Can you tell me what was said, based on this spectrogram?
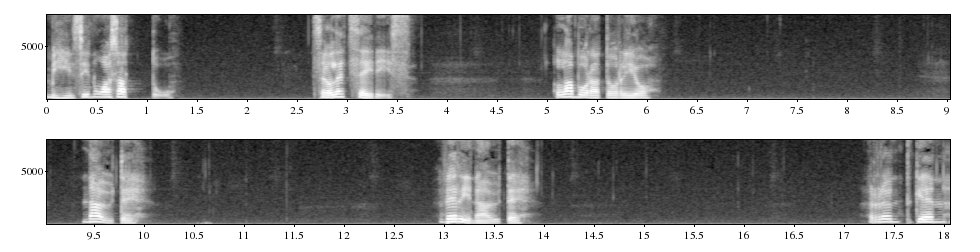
Mihin sinua sattuu? So let's say this. Laboratorio. Näyte. Verinäyte. Röntgen.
